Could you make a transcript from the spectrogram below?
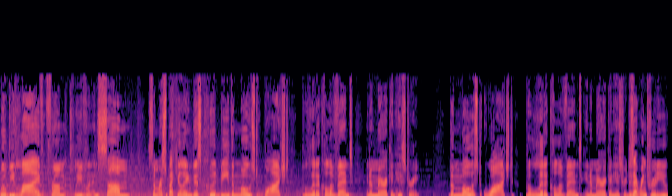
will be live from Cleveland. And some, some are speculating this could be the most watched political event in American history. The most watched political event in American history. Does that ring true to you?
